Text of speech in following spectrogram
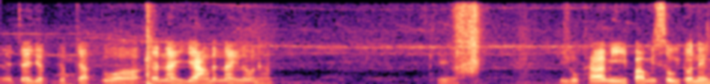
น่าจะหยดหยดจากตัวด้านในยางด้านในแล้วนะครับโอเค มีลูกค้ามีปั๊มมิสูอีกตัวหนึ่ง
